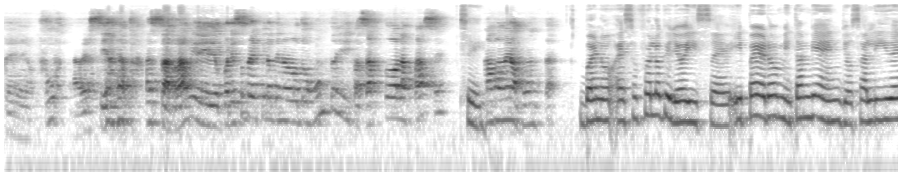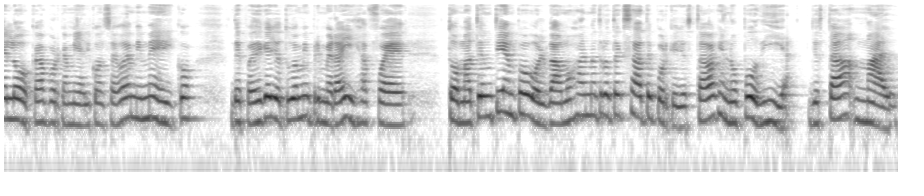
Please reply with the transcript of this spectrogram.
Pero, uf, a ver si ahora pasa rápido, y yo por eso prefiero tenerlos dos juntos y pasar todas las fases Sí. más o menos juntas. Bueno, eso fue lo que yo hice. Y pero a mí también, yo salí de loca porque a mí el consejo de mi médico, después de que yo tuve mi primera hija, fue tómate un tiempo, volvamos al Metrotexate porque yo estaba que no podía, yo estaba mal.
